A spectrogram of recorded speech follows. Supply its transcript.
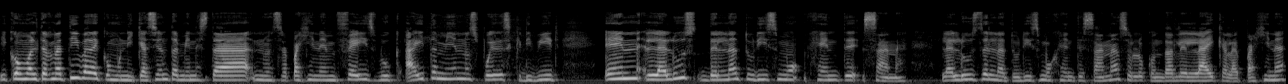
Y como alternativa de comunicación también está nuestra página en Facebook. Ahí también nos puede escribir en La Luz del Naturismo Gente Sana. La Luz del Naturismo Gente Sana, solo con darle like a la página,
